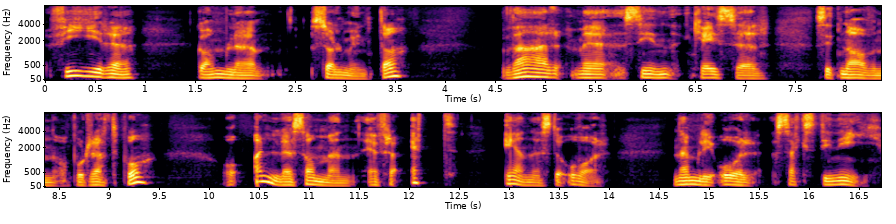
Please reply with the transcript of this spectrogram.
Fire gamle sølvmynter, hver med sin keiser sitt navn og portrett på og alle sammen er fra ett eneste år, nemlig år 69.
